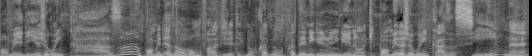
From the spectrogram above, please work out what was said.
Palmeirinha jogou em casa. Palmeiras não, vamos falar direito aqui, não vamos ficar, não ficar denigrindo ninguém não aqui. Palmeiras jogou em casa sim, né?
